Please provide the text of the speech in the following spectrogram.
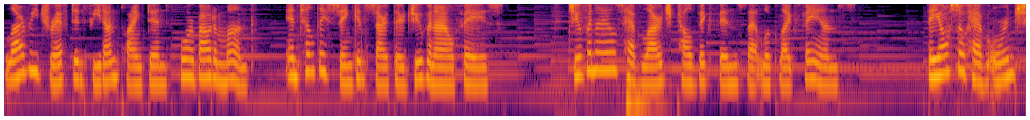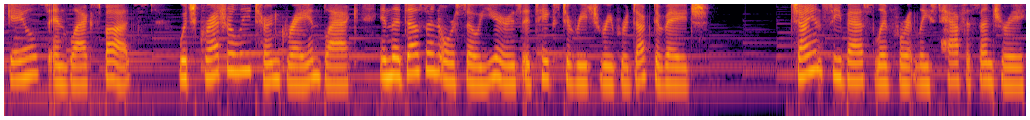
larvae drift and feed on plankton for about a month until they sink and start their juvenile phase. Juveniles have large pelvic fins that look like fans. They also have orange scales and black spots, which gradually turn gray and black in the dozen or so years it takes to reach reproductive age. Giant sea bass live for at least half a century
